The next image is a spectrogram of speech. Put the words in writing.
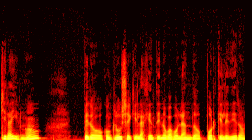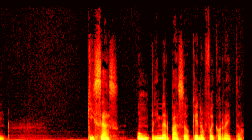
quiera ir, no? Pero concluye que la gente no va volando porque le dieron quizás un primer paso que no fue correcto.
